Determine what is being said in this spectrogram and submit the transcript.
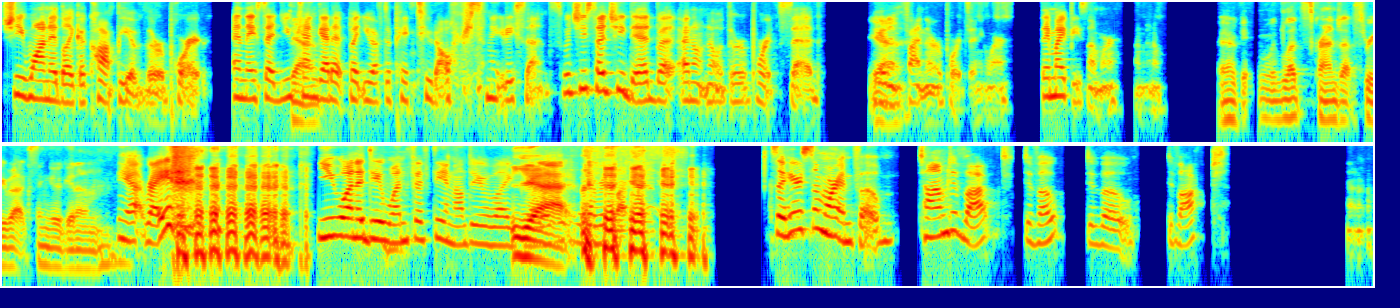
she wanted like a copy of the report. And they said, You Yeah. can get it, but you have to pay $2.80, which she said she did, but I don't know what the report said. Yeah. I didn't find the reports anywhere. They might be somewhere. I don't know. Okay. Well, let's scrounge up three bucks and go get them. Yeah, right. you want to do 150 and I'll do like yeah. whatever- so here's some more info. Tom DeVocht, DeVote, DeVoe, DeVocht, I don't know,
